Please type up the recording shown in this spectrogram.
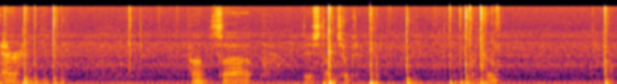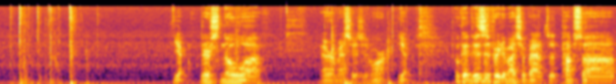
error. PubSub this token. Okay. Yeah, there's no uh, error message anymore. Yeah. Okay, this is pretty much about the PubSub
